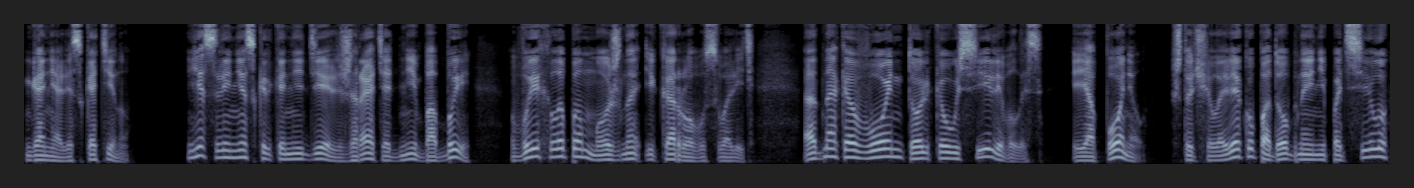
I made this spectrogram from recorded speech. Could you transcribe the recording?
гоняли скотину. Если несколько недель жрать одни бобы, выхлопом можно и корову свалить. Однако вонь только усиливалась, и я понял, что человеку подобное не под силу,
